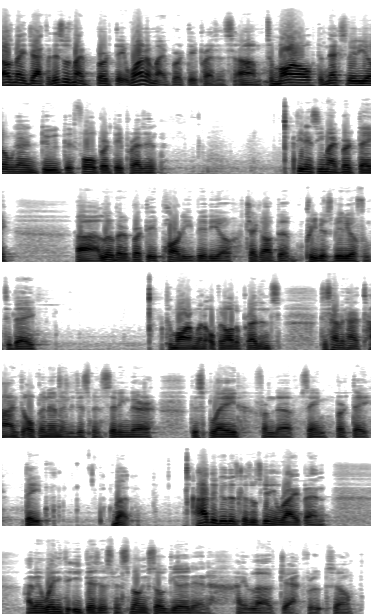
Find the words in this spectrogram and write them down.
that was my jackfruit. This was my birthday, one of my birthday presents. Um, tomorrow, the next video, we're gonna do the full birthday present. If you didn't see my birthday, uh, a little bit of birthday party video, check out the previous video from today. Tomorrow I'm gonna open all the presents. Just haven't had time to open them and they've just been sitting there displayed from the same birthday date. But I had to do this because it was getting ripe and I've been waiting to eat this. It's been smelling so good and I love jackfruit. So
